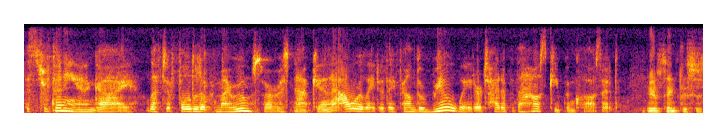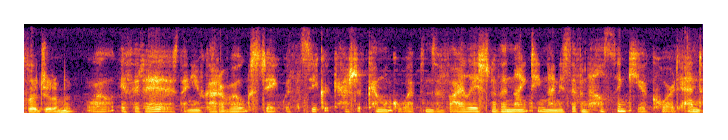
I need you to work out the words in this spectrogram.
This Travinian guy left it folded up in my room service napkin. An hour later, they found the real waiter tied up in the housekeeping closet. You think this is legitimate? Well, if it is, then you've got a rogue state with a secret cache of chemical weapons, a violation of the 1997 Helsinki Accord, and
